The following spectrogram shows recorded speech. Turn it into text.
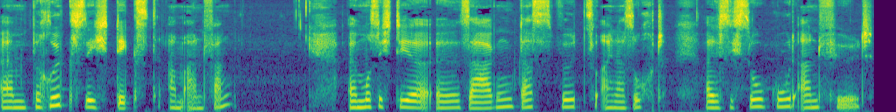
ähm, berücksichtigst am Anfang, äh, muss ich dir äh, sagen, das wird zu einer Sucht, weil es sich so gut anfühlt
